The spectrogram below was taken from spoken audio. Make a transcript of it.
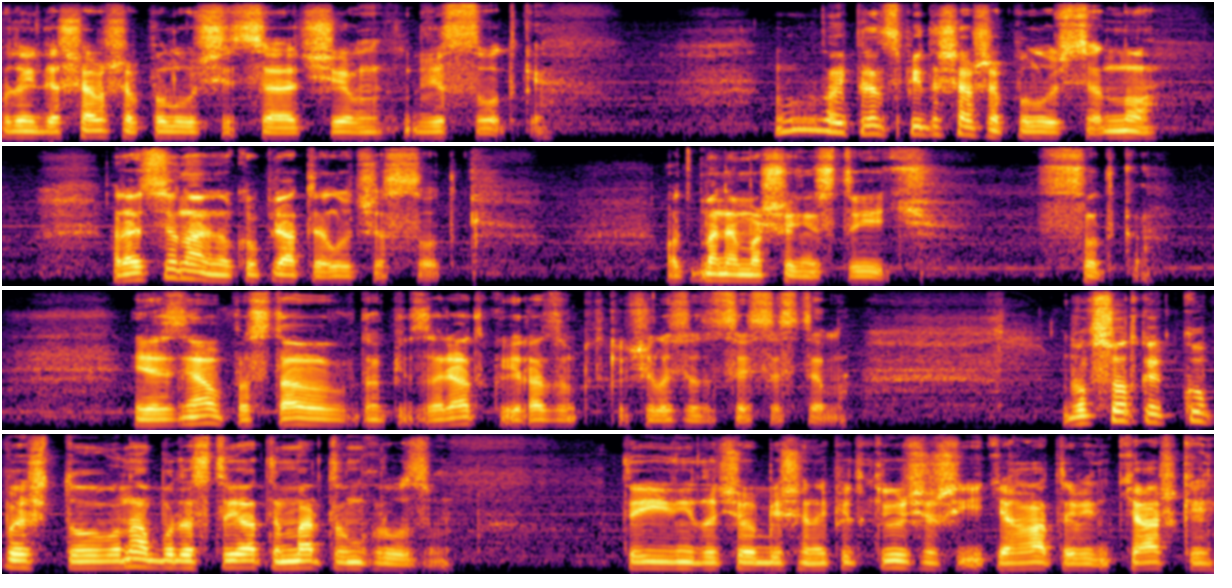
буде й дешевше вийде, ніж дві сотки. Ну, воно, в принципі, і дешевше вийде, але раціонально купляти лучше сотки. От в мене в машині стоїть сотка. Я зняв, поставив на підзарядку і разом підключилася до цієї системи. Двохсотки купиш, то вона буде стояти мертвим грузом. Ти її ні до чого більше не підключиш і тягати він тяжкий.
